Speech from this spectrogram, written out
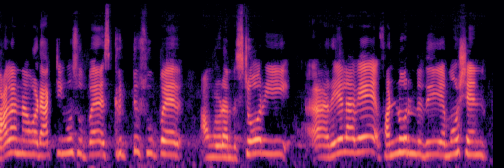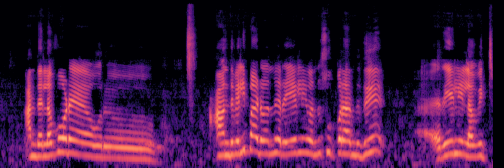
பாலாண்ணாவோட ஆக்டிங்கும் சூப்பர் ஸ்கிரிப்ட் சூப்பர் அவங்களோட அந்த ஸ்டோரி ரியலாகவே ஃபன்னும் இருந்தது எமோஷன் அந்த லவ்வோட ஒரு அந்த வெளிப்பாடு வந்து ரியலி வந்து சூப்பராக இருந்தது. Really love it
